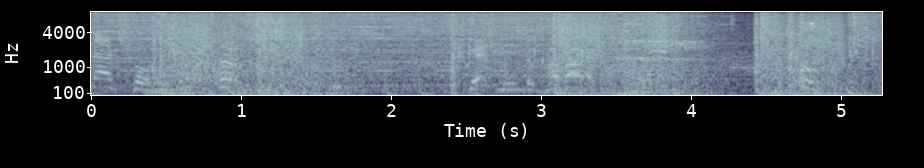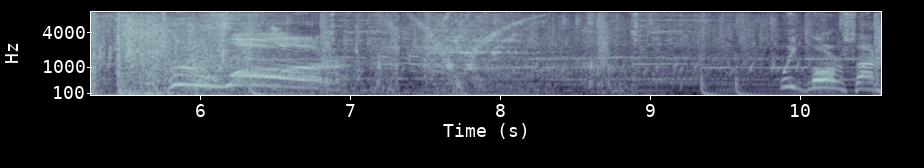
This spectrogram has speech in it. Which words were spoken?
natural sprinters. Getting into cover. To war! We dwarves are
